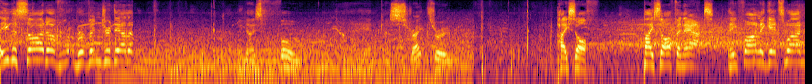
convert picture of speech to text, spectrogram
Either side of Ravindra down it. He goes full and goes straight through. Pace off. Pace off and out. He finally gets one.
